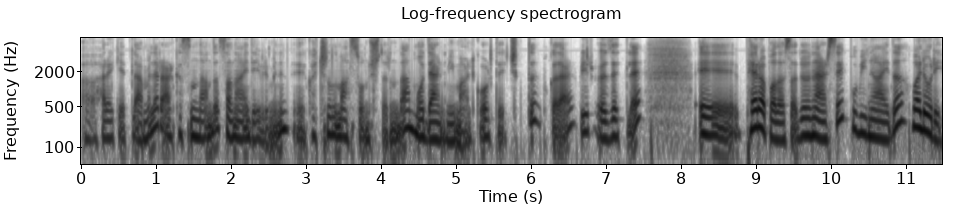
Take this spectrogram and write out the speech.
hareketlenmeler arkasından da sanayi devriminin e, kaçınılmaz sonuçlarından modern mimarlık ortaya çıktı. Bu kadar bir özetle. E, Pera Palas'a dönersek bu binayı da Valori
